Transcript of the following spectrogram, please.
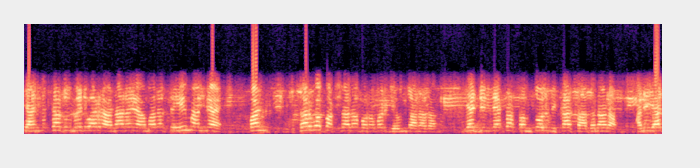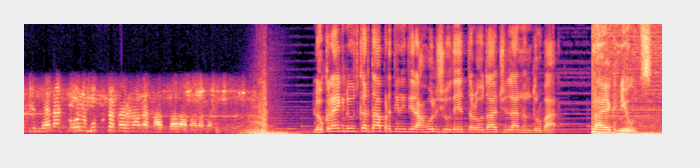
त्यांचाच उमेदवार राहणार आहे आम्हाला तेही मान्य आहे. पण सर्व पक्षाला बरोबर घेऊन जाणारा या जिल्ह्याचा समतोल विकास साधणारा आणि या जिल्ह्याला टोलमुक्त करणारा खासदार आम्हाला पाहिजे. लोकनायक न्यूज करता प्रतिनिधी राहुल शिवदे तळोदा जिल्हा नंदुरबार. नायक न्यूज.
